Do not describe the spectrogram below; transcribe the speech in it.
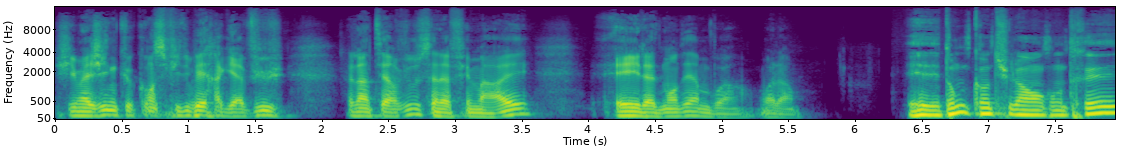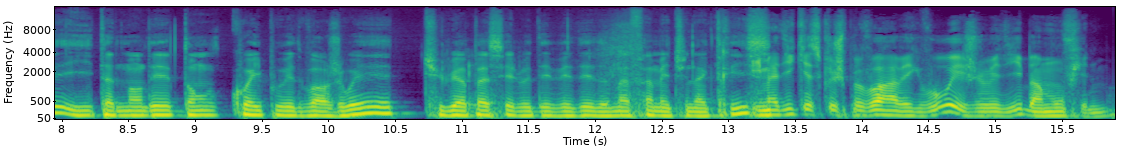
j'imagine que quand Spielberg a vu l'interview, ça l'a fait marrer et il a demandé à me voir. Voilà. Et donc, quand tu l'as rencontré, il t'a demandé dans quoi il pouvait devoir jouer. Tu lui as passé le DVD de Ma femme est une actrice. Il m'a dit qu'est-ce que je peux voir avec vous? Et je lui ai dit ben mon film.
